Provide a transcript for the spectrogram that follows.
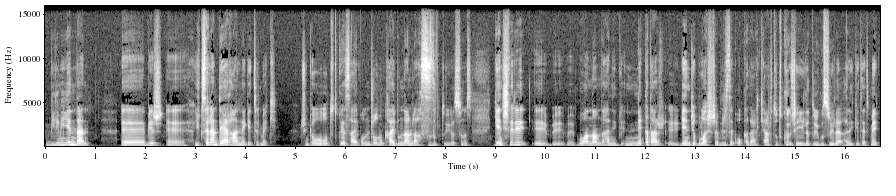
bilimi yeniden e, bir e, yükselen değer haline getirmek. Çünkü o, o tutkuya sahip olunca onun kaybından rahatsızlık duyuyorsunuz. Gençleri e, e, bu anlamda hani ne kadar e, gence bulaştırabilirsek o kadar kar tutku şeyiyle duygusuyla hareket etmek.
